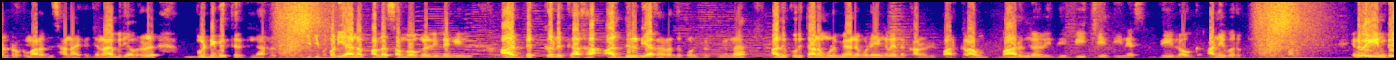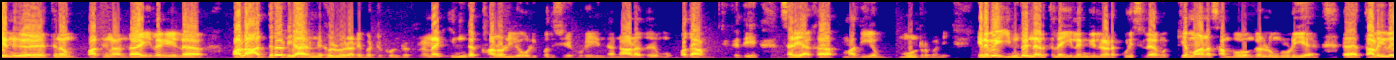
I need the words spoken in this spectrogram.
அன்றகுமார திசாநாயக ஜனாதிபதி அவர்கள் விடுவித்திருக்கிறார்கள் இப்படியான பல சம்பவங்கள் இலங்கையில் அடுக்கடுக்காக அதிரடியாக நடந்து கொண்டிருக்கின்றன. அது குறித்தான முழுமையான விடயங்களை இந்த காணொலியில் பார்க்கலாம். பாருங்கள் இது விஜே தினேஷ் வீலாக் அனைவருக்கும் வணக்கம். எனவே இன்றைய தினம் பார்த்தீங்கன்னா இலங்கையில பல அதிரடியான நிகழ்வுகள் நடைபெற்றுக் கொண்டிருக்கின்றன. இந்த காணொலியை ஒளிப்பதிவு செய்யக்கூடிய இந்த நாளது முப்பதாம் தேதி சரியாக மதியம் மூன்று மணி. எனவே இந்த நேரத்தில் இலங்கையில் நடக்கக்கூடிய சில முக்கியமான சம்பவங்கள் உங்களுடைய அஹ், தலையில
